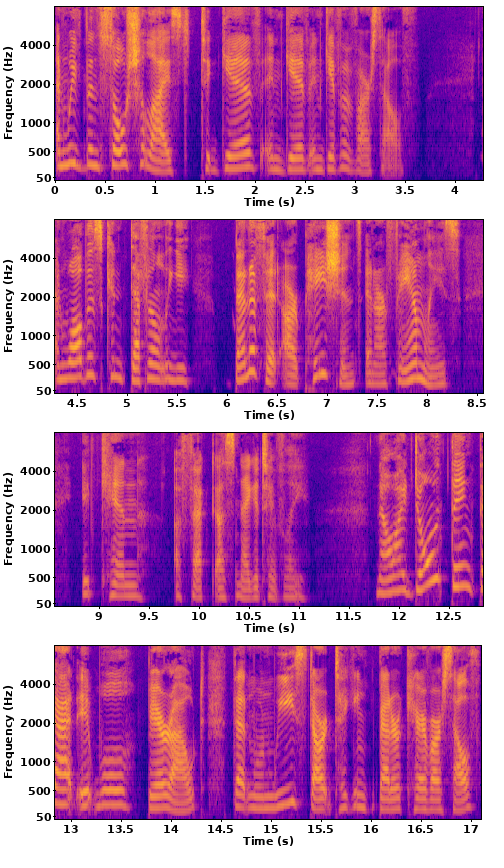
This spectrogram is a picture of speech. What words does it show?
and we've been socialized to give and give and give of ourselves. And while this can definitely benefit our patients and our families, it can affect us negatively. Now, I don't think that it will bear out that when we start taking better care of ourselves,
